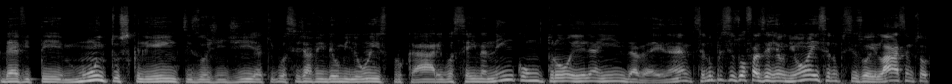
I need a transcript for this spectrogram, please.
deve ter muitos clientes hoje em dia que você já vendeu milhões pro cara e você ainda nem encontrou ele ainda, velho, né? Você não precisou fazer reuniões, você não precisou ir lá, você não precisou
